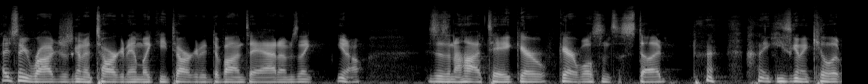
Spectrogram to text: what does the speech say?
I just think Rodgers is going to target him like he targeted Davante Adams. I think, you know, this isn't a hot take. Garrett, Garrett Wilson's a stud. I think he's going to kill it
